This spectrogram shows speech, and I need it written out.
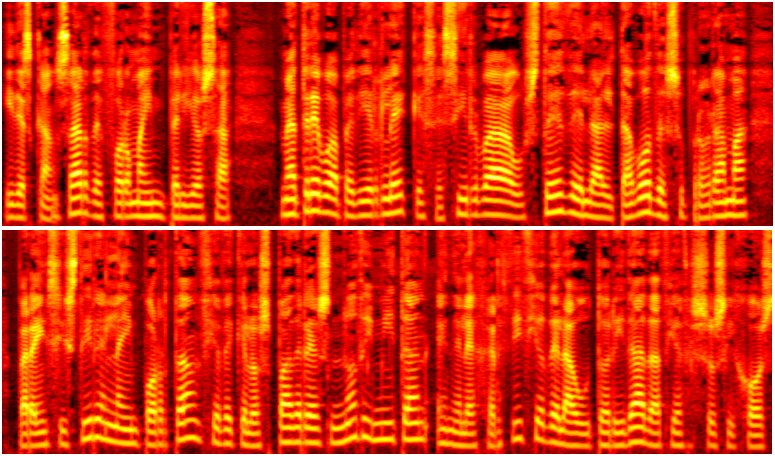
y descansar de forma imperiosa. Me atrevo a pedirle que se sirva a usted el altavoz de su programa para insistir en la importancia de que los padres no dimitan en el ejercicio de la autoridad hacia sus hijos.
